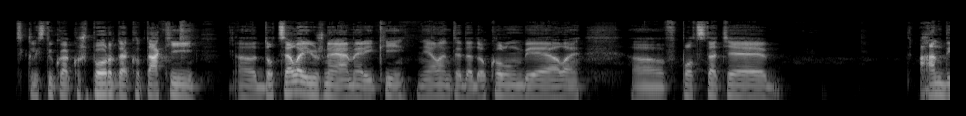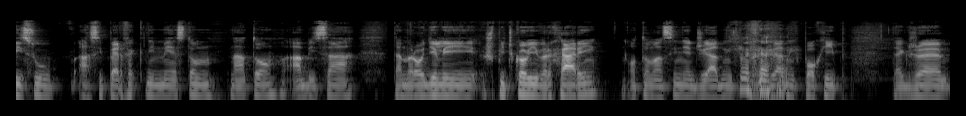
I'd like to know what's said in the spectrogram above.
cyklistiku ako šport, ako taký uh, do celej Južnej Ameriky, nielen teda do Kolumbie, ale uh, v podstate Andy sú asi perfektným miestom na to, aby sa tam rodili špičkoví vrchári. O tom asi nie žiadnych, žiadnych pochyb. Takže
